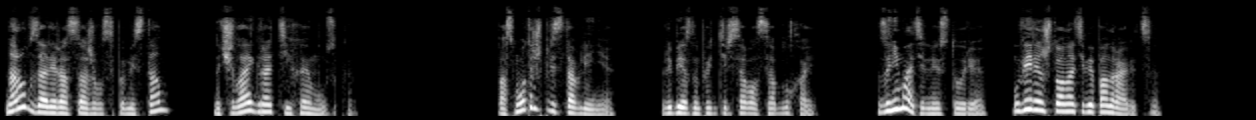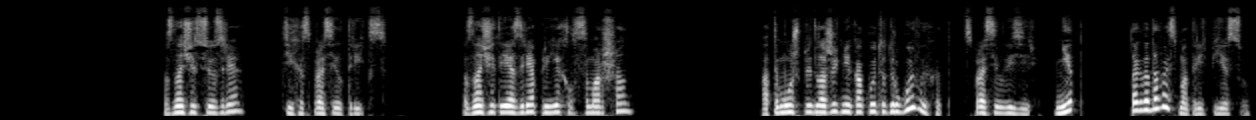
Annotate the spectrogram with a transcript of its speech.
Народ в зале рассаживался по местам, Начала играть тихая музыка. — Посмотришь представление? — любезно поинтересовался Облухай. — Занимательная история. Уверен, что она тебе понравится. — Значит, все зря? — тихо спросил Трикс. — Значит, я зря приехал в Самаршан? — А ты можешь предложить мне какой-то другой выход? — спросил визирь. — Нет? Тогда давай смотреть пьесу.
